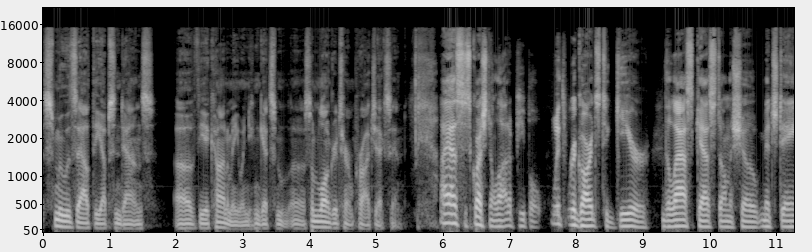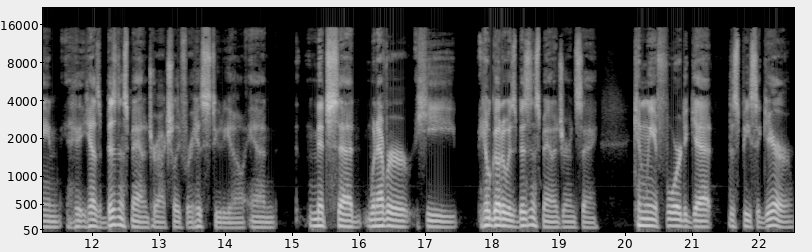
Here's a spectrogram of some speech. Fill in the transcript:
smooths out the ups and downs of the economy when you can get some uh, some longer term projects in. I ask this question a lot of people with regards to gear. The last guest on the show, Mitch Dane, he has a business manager actually for his studio, and Mitch said whenever he he'll go to his business manager and say, "Can we afford to get this piece of gear?"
